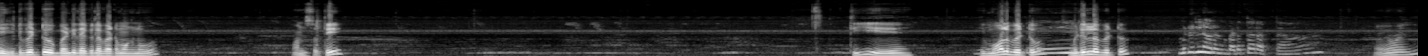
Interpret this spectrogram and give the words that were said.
ఏ ఇటు పెట్టు బండి దగ్గర పెట్టమాకు నువ్వు. మన తీయి. ఈ మూల పెట్టు మిడిల్లో పెట్టు. మిడిల్ ఎవరైనా పెడతారట ఏమైంది?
